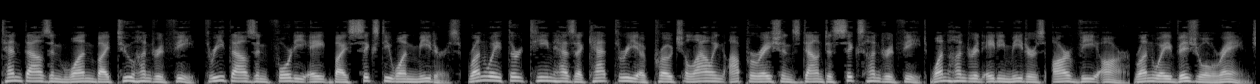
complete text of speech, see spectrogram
10,001 by 200 feet 3,048 by 61 meters. Runway 13 has a Cat 3 approach allowing operations down to 600 feet 180 meters RVR runway visual range.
